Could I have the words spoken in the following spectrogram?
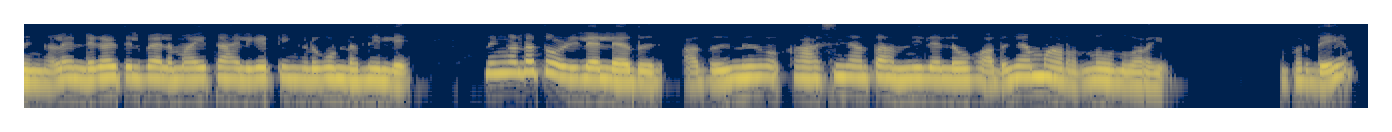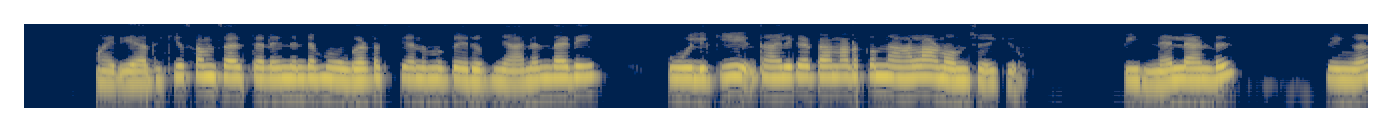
നിങ്ങൾ എന്റെ കഴുത്തിൽ ബലമായി താലി കെട്ടി ഇങ്ങോട്ട് കൊണ്ടുവന്നില്ലേ? നിങ്ങളുടെ തൊഴിലല്ലേ അത്? അതിന് കാശ് ഞാൻ തന്നില്ലല്ലോ. അത് ഞാൻ മറന്നു എന്ന് പറയും. അപ്പോൾ ദേ മര്യാദയ്ക്ക് സംസാരിച്ചാലേ നിന്റെ മൂകടച്ച് ഞാനൊന്ന് തരും. ഞാൻ എന്താടി കൂലിക്ക് താലി കെട്ടാൻ നടക്കുന്ന ആളാണോ? എന്ന് ചോദിക്കും. പിന്നെ അല്ലാണ്ട് നിങ്ങൾ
